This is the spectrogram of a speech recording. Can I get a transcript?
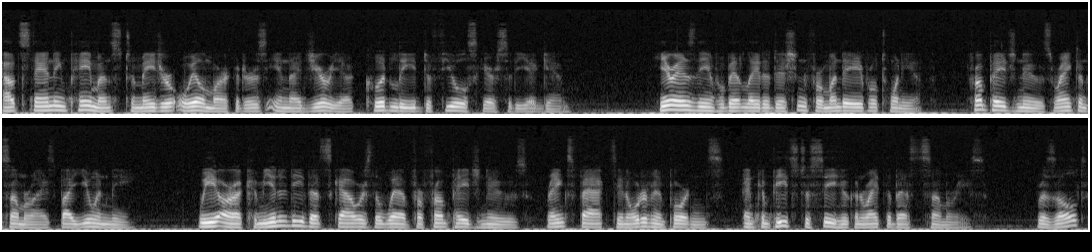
Outstanding payments to major oil marketers in Nigeria could lead to fuel scarcity again. Here ends the Infobitt late edition for Monday, April 20th. Front page news, ranked and summarized by you and me. We are a community that scours the web for front page news, ranks facts in order of importance, and competes to see who can write the best summaries. Result?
